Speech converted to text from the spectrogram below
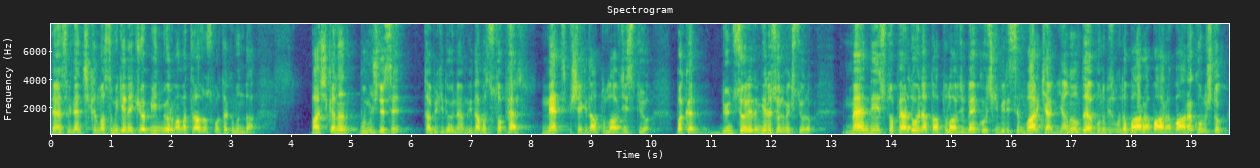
Dansville'den çıkılması mı gerekiyor bilmiyorum ama Trabzonspor takımında Başkanın bu müjdesi tabii ki de önemliydi ama stoper net bir şekilde Abdullah Avcı istiyor. Bakın dün söyledim gene söylemek istiyorum. Mendy'yi stoperde oynattı Abdullah Avcı. Benkovic gibi bir isim varken yanıldı. Bunu biz burada bağıra bağıra bağıra konuştuk.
